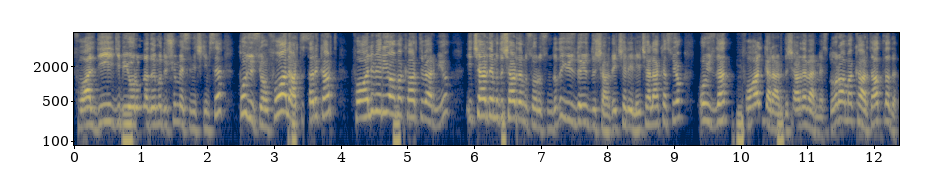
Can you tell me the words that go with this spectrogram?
fual değil gibi yorumladığımı düşünmesin hiç kimse. Pozisyon fual artı sarı kart fuali veriyor ama kartı vermiyor. İçeride mi dışarıda mı sorusunda da %100 dışarıda. İçeriyle hiç alakası yok. O yüzden fual kararı dışarıda vermesi doğru ama kartı atladı.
